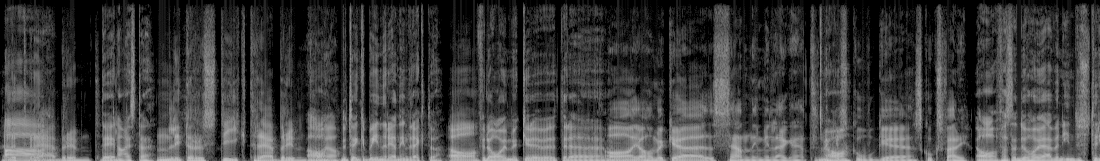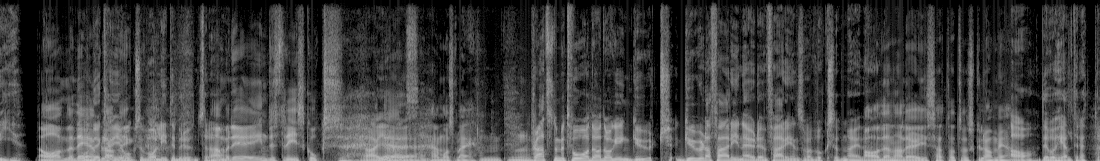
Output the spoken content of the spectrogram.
Eller Ah. träbrunt. Det är nice det. Mm, Lite rustik träbrunt har Ja, jag. du tänker på inredning direkt du? Ja. För du har ju mycket du, det, ja, jag har mycket sen i min lägenhet. Mycket Ja. skog, eh, skogsfärg. Ja, fast du har ju även industri. Ja, men det är Och en det kan blandning. ju också vara lite brunt sådär. Ja, men det är industriskogs. Det är Jajamensan. hemma hos mig. Mm. Plats nummer två, du har dragit in gult. Gula färgen är ju den färgen som har vuxit på mig. Ja, den hade jag gissat att du skulle ha med. Ja, det var helt rätt. Då.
